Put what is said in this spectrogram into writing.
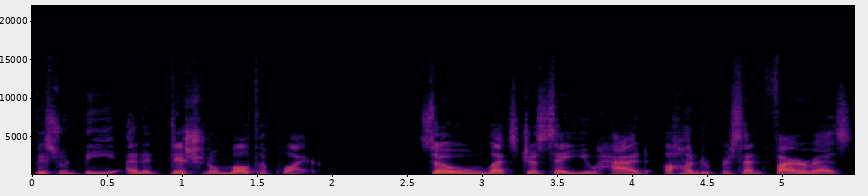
this would be an additional multiplier. So let's just say you had 100% fire res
